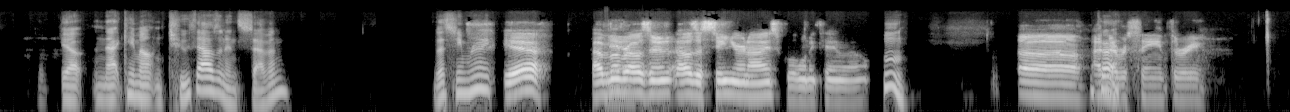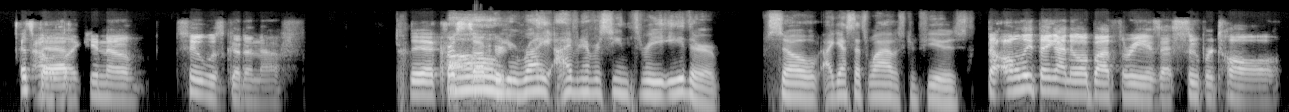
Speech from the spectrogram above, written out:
yep. And that came out in 2007. That seem right? yeah. I remember Yeah. I was in. I was a senior in high school when it came out. Hmm. Uh, I've never seen three. It's I bad. was like, you know, two was good enough. Yeah, Chris oh, Tucker. you're right. I've never seen three either. So I guess that's why I was confused. The only thing I know about three is that super tall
